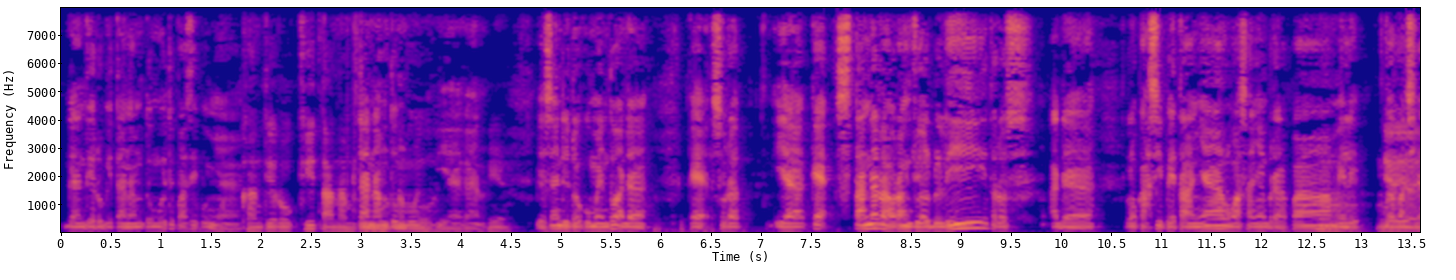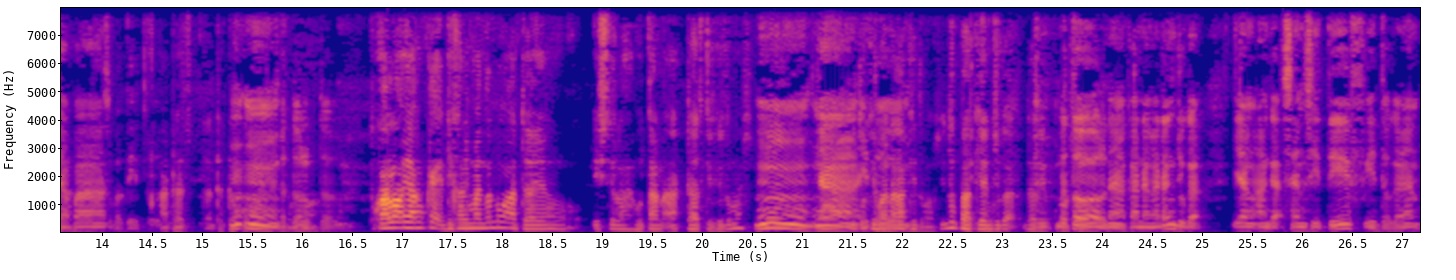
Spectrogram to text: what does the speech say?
ganti rugi tanam tumbuh itu pasti punya Ganti rugi tanam tanam tumbuh, ya kan? Iya. Biasanya di dokumen tuh ada kayak surat ya kayak standar lah orang jual beli, terus ada lokasi petanya, luasannya berapa, milik iya, bapak iya, siapa seperti itu. Ada ada dokumen. Mm-mm, betul betul. Tuh, Kalau yang kayak di Kalimantan tuh ada yang istilah hutan adat gitu, mas. Hmm, nah Itu itu, gimana lagi tuh mas? Itu bagian juga dari betul. Nah kadang-kadang juga yang agak sensitif gitu kan.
